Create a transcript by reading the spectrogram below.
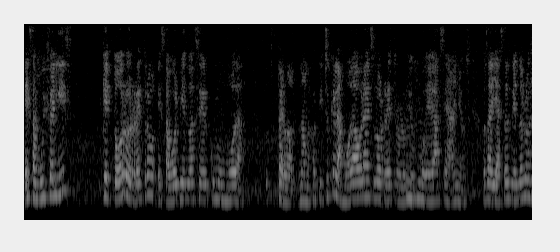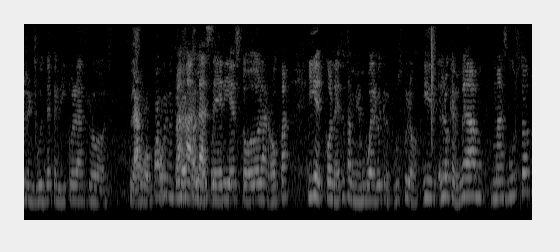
está muy feliz que todo lo retro está volviendo a ser como moda. Perdón, no, mejor dicho que la moda ahora es lo retro, lo que fue hace años. O sea, ya estás viendo los reboots de películas, los La ropa, bueno, Ajá, las loco. series, todo, la ropa. Y con eso también vuelve Crepúsculo. Y lo que a mí me da más gusto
